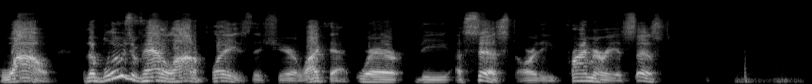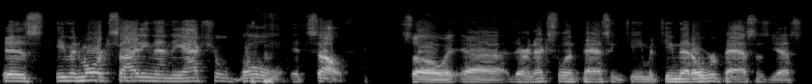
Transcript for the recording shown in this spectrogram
wow the Blues have had a lot of plays this year like that, where the assist or the primary assist is even more exciting than the actual goal itself. So uh, they're an excellent passing team, a team that overpasses, yes,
